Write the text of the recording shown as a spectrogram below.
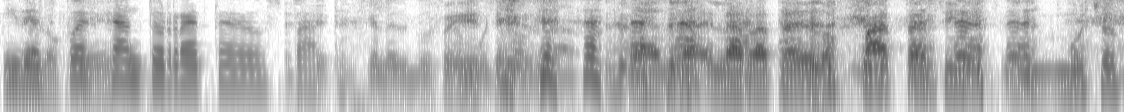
Y después canto rata de dos patas. Es que, les gusta mucho. La, rata de dos patas, muchos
